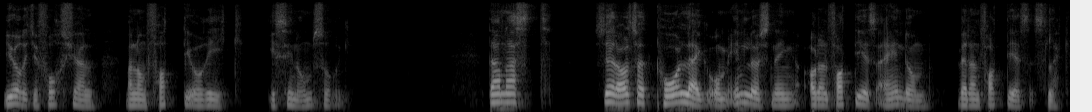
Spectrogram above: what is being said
gjør ikke forskjell mellom fattig og rik i sin omsorg. Dernest så er det altså et pålegg om innløsning av den fattiges eiendom ved den fattiges slekt.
